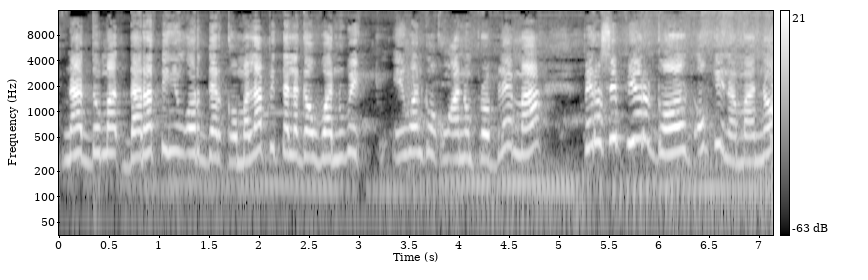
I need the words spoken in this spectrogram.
na darating yung order ko, malapit talaga one week. Iwan ko kung anong problema. Pero si Pure Gold, okay naman, no?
